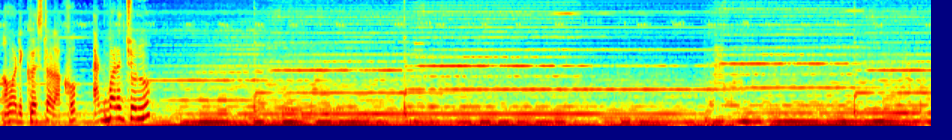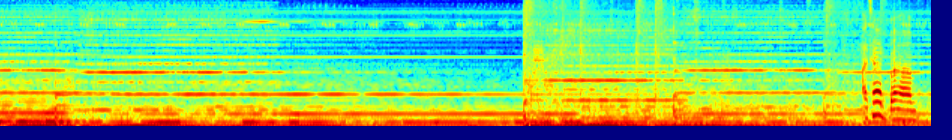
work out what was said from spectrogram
আমার রিকোয়েস্টটা রাখো। একবারের জন্য। আচ্ছা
